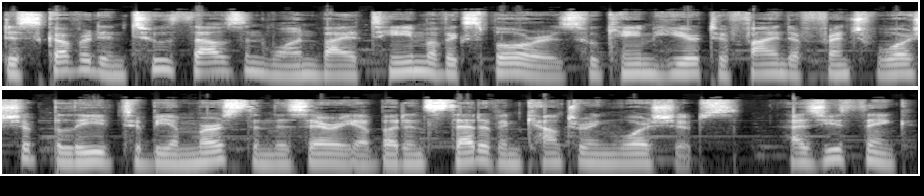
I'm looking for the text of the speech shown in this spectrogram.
discovered in 2001 by a team of explorers who came here to find a French warship believed to be immersed in this area but instead of encountering warships, as you think,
